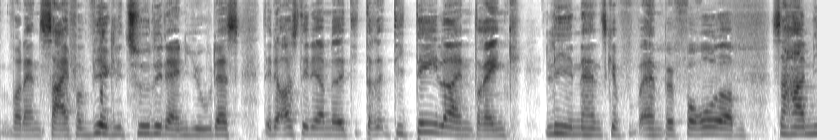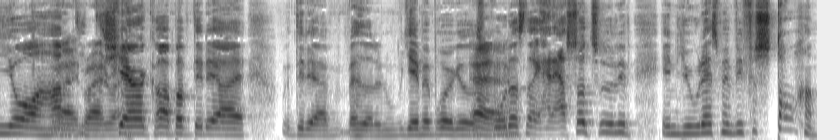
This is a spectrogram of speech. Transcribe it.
hvordan Cypher virkelig tydeligt er en Judas. Det er da også det der med, at de, de deler en drink, lige inden han skal han forråder dem. Så har Neo og ham, Right, de right, right. share a cup of det der, det der, hvad hedder det nu, hjemmebrygget Ja, ja, ja. sprut og sådan noget. Han er så tydeligt en Judas, men vi forstår ham.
